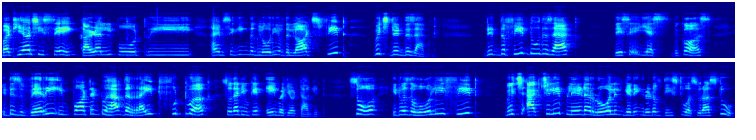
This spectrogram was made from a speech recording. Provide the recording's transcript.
But here she's saying, Kadal potri. I am singing the glory of the Lord's feet, which did this act. Did the feet do this act? They say yes, because it is very important to have the right footwork so that you can aim at your target. So it was the holy feet which actually played a role in getting rid of these two asuras too.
